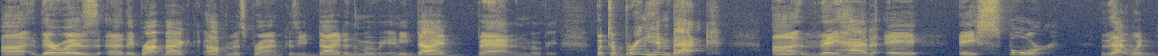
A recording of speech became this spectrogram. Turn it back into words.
uh, there was uh, they brought back Optimus Prime because he died in the movie, and he died bad in the movie. But to bring him back, uh, they had a a spore that would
